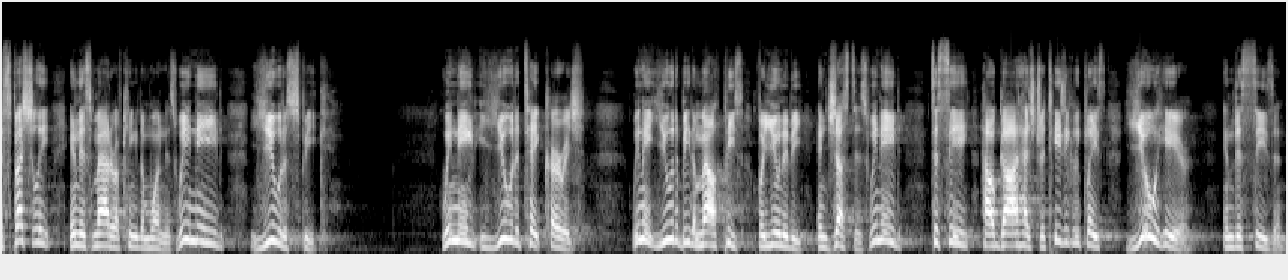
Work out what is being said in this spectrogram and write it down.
Especially in this matter of kingdom oneness. We need you to speak. We need you to take courage. We need you to be the mouthpiece for unity and justice. We need to see how God has strategically placed you here in this season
